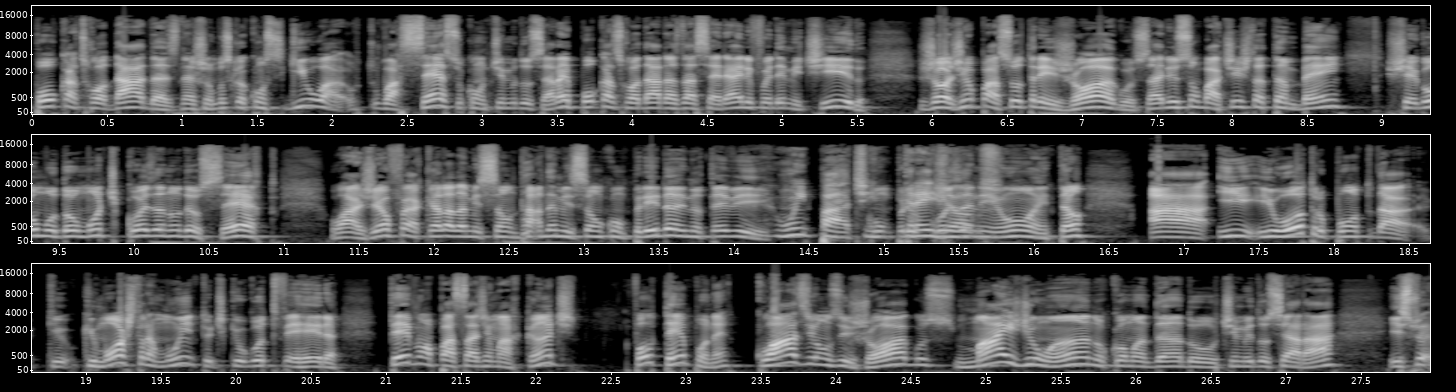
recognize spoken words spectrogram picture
poucas rodadas, né? O Chamusca conseguiu a- o acesso com o time do Ceará e poucas rodadas da Série A ele foi demitido. Jorginho passou três jogos. Arilson Batista também chegou, mudou um monte de coisa, não deu certo. O Agel foi aquela da missão dada, missão cumprida e não teve Um empate em cumpriu três coisa jogos. nenhuma. Então, a, e, o outro ponto da, que, que mostra muito de que o Guto Ferreira teve uma passagem marcante foi o tempo, né? Quase 11 jogos, mais de um ano comandando o time do Ceará. Isso, é-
